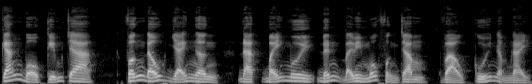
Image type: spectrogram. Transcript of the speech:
cán bộ kiểm tra, phấn đấu giải ngân đạt 70 đến 71% vào cuối năm nay.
